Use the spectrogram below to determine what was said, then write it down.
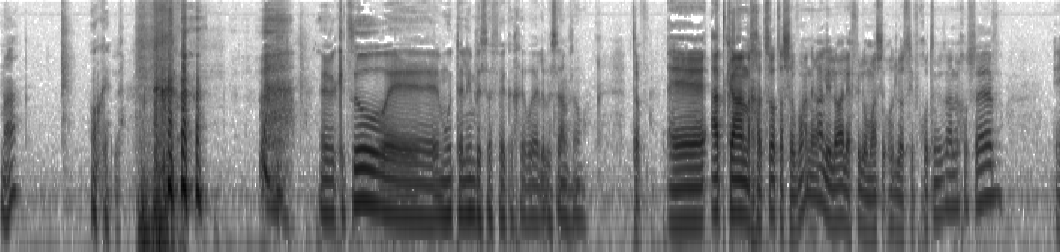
מה? אוקיי. בקיצור, אה, מוטלים בספק החבר'ה האלה בסמסונג. אה, עד כאן חצות השבוע נראה לי, לא היה לי אפילו משהו עוד להוסיף חוץ מזה אני חושב. אה,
